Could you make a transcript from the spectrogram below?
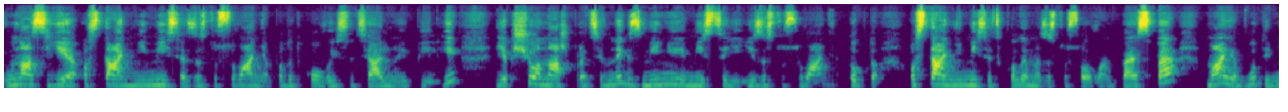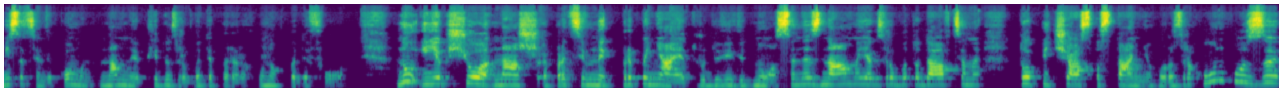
у нас є останній місяць застосування податкової соціальної пільги, якщо наш працівник змінює місце її застосування. Тобто останній місяць, коли ми застосовуємо ПСП, має бути місяцем, в якому нам необхідно зробити перерахунок ПДФО. Ну і якщо наш працівник припиняє трудові відносини з нами, як з роботодавцями, то під час останнього розрахунку з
